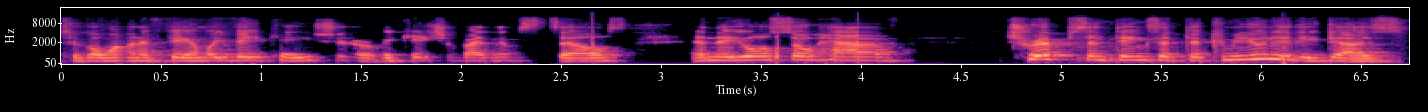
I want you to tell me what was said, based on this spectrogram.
to go on a family vacation or vacation by themselves. And they also have trips and things that the community does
